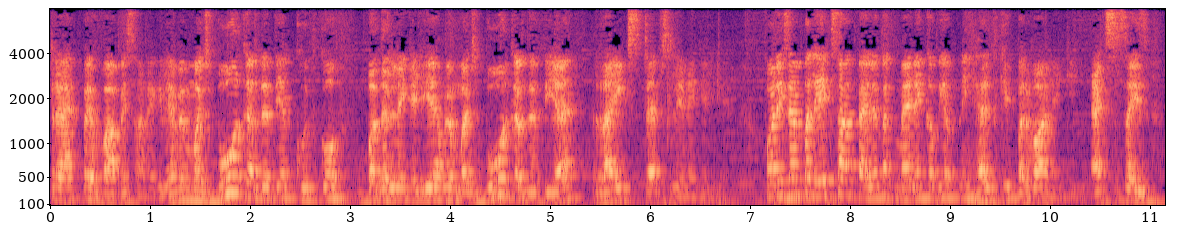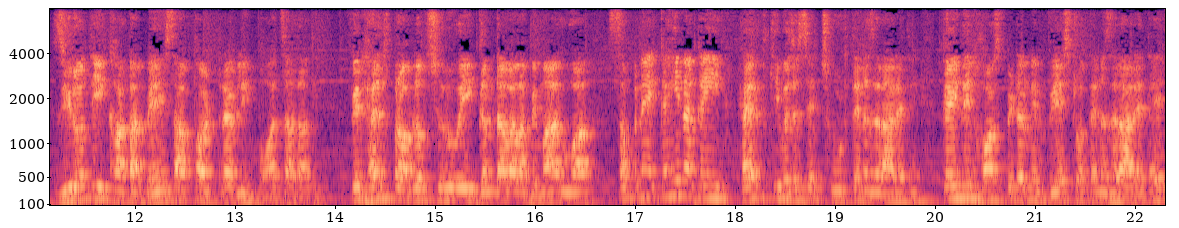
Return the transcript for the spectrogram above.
ट्रैक पे वापस आने के लिए। हमें मजबूर कर देती है खुद को बदलने के लिए, हमें मजबूर कर देती है राइट स्टेप्स लेने के लिए। फॉर एग्ज़ाम्पल एक साल पहले तक मैंने कभी अपनी हेल्थ की परवाह नहीं की। एक्सरसाइज ज़ीरो थी, खाता बेहिसाब था और ट्रेवलिंग बहुत ज़्यादा थी। फिर हेल्थ प्रॉब्लम शुरू हुई, गंदा वाला बीमार हुआ। सपने कहीं ना कहीं हेल्थ की वजह से छूटते नज़र आ रहे थे। कई दिन हॉस्पिटल में वेस्ट होते नज़र आ रहे थे।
